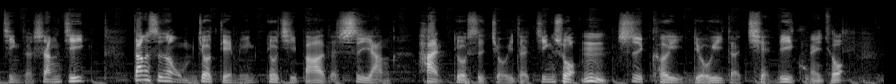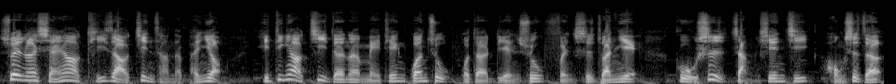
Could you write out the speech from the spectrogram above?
镜的商机。当时呢，我们就点名六七八二的世阳和六四九一的金硕，嗯，是可以留意的潜力股。没错，所以呢，想要提早进场的朋友。一定要记得呢，每天关注我的脸书粉丝专业股市涨先机洪世哲，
